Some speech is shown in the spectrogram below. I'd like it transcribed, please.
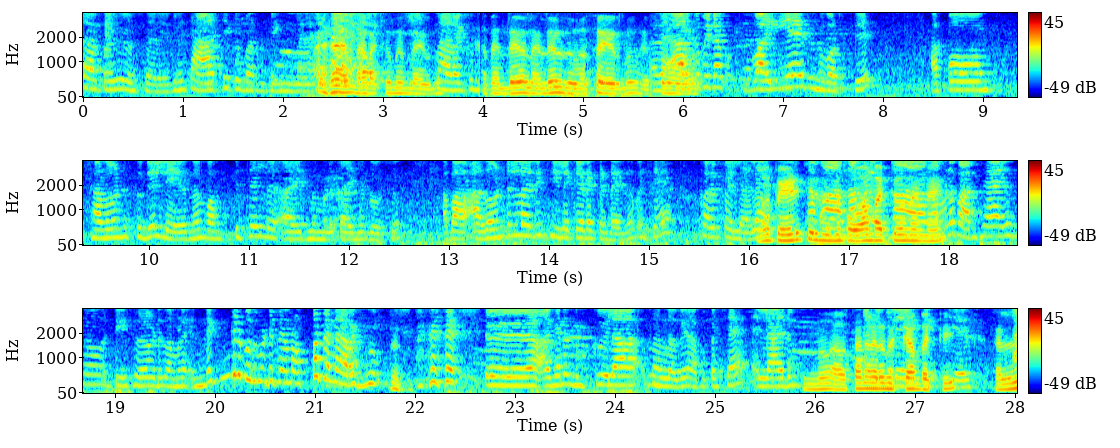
ആയപ്പോഴേക്കും ഉഷാറായി. പിന്നെ ടാറ്റൊക്കെ പറഞ്ഞിട്ട് നടക്കുന്നുണ്ടായിരുന്നു. നടക്കും അപ്പൊ എന്തായാലും നല്ലൊരു ദിവസമായിരുന്നു ആൾക്ക് പിന്നെ വയ്യായിരുന്നു കുറച്ച്. അപ്പോ അതുകൊണ്ട് സുഖമില്ലായിരുന്നു. ഹോസ്പിറ്റലിൽ ആയിരുന്നു നമ്മൾ കഴിഞ്ഞ ദിവസം. അപ്പൊ അതുകൊണ്ടുള്ള ഒരു ശീലക്കേടൊക്കെ ഉണ്ടായിരുന്നു. പക്ഷെ കുഴപ്പമില്ല അല്ലേ? നമ്മൾ പറഞ്ഞായിരുന്നു ടീച്ചറോട് നമ്മൾ എന്തെങ്കിലും ബുദ്ധിമുട്ടില്ല നമ്മൾ അപ്പൊ തന്നെ ഇറങ്ങും. അങ്ങനെ നിക്കൂല എന്നുള്ളത്. അപ്പൊ പക്ഷെ എല്ലാരും അവസാനം വരെ നിൽക്കാൻ പറ്റി. നല്ല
